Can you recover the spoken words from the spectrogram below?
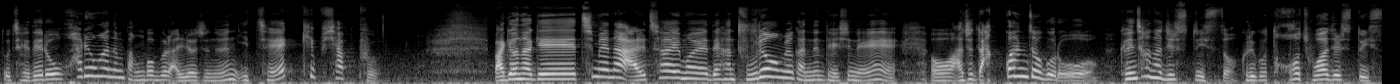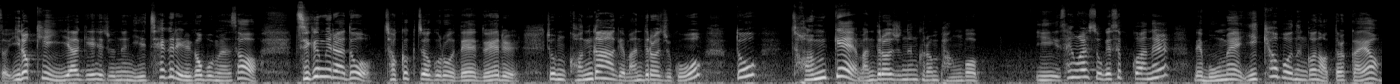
또 제대로 활용하는 방법을 알려주는 이 책 킵샤프. 막연하게 치매나 알츠하이머에 대한 두려움을 갖는 대신에 어, 아주 낙관적으로 괜찮아질 수도 있어. 그리고 더 좋아질 수도 있어. 이렇게 이야기해주는 이 책을 읽어보면서 지금이라도 적극적으로 내 뇌를 좀 건강하게 만들어주고 또 젊게 만들어주는 그런 방법, 이 생활 속의 습관을 내 몸에 익혀보는 건 어떨까요?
